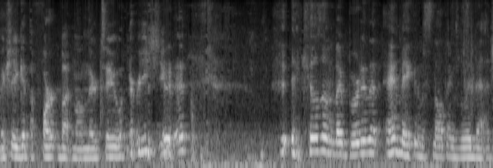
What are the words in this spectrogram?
Make sure you get the fart button on there too whenever you shoot it. it kills them by burning them and making them smell things really bad.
